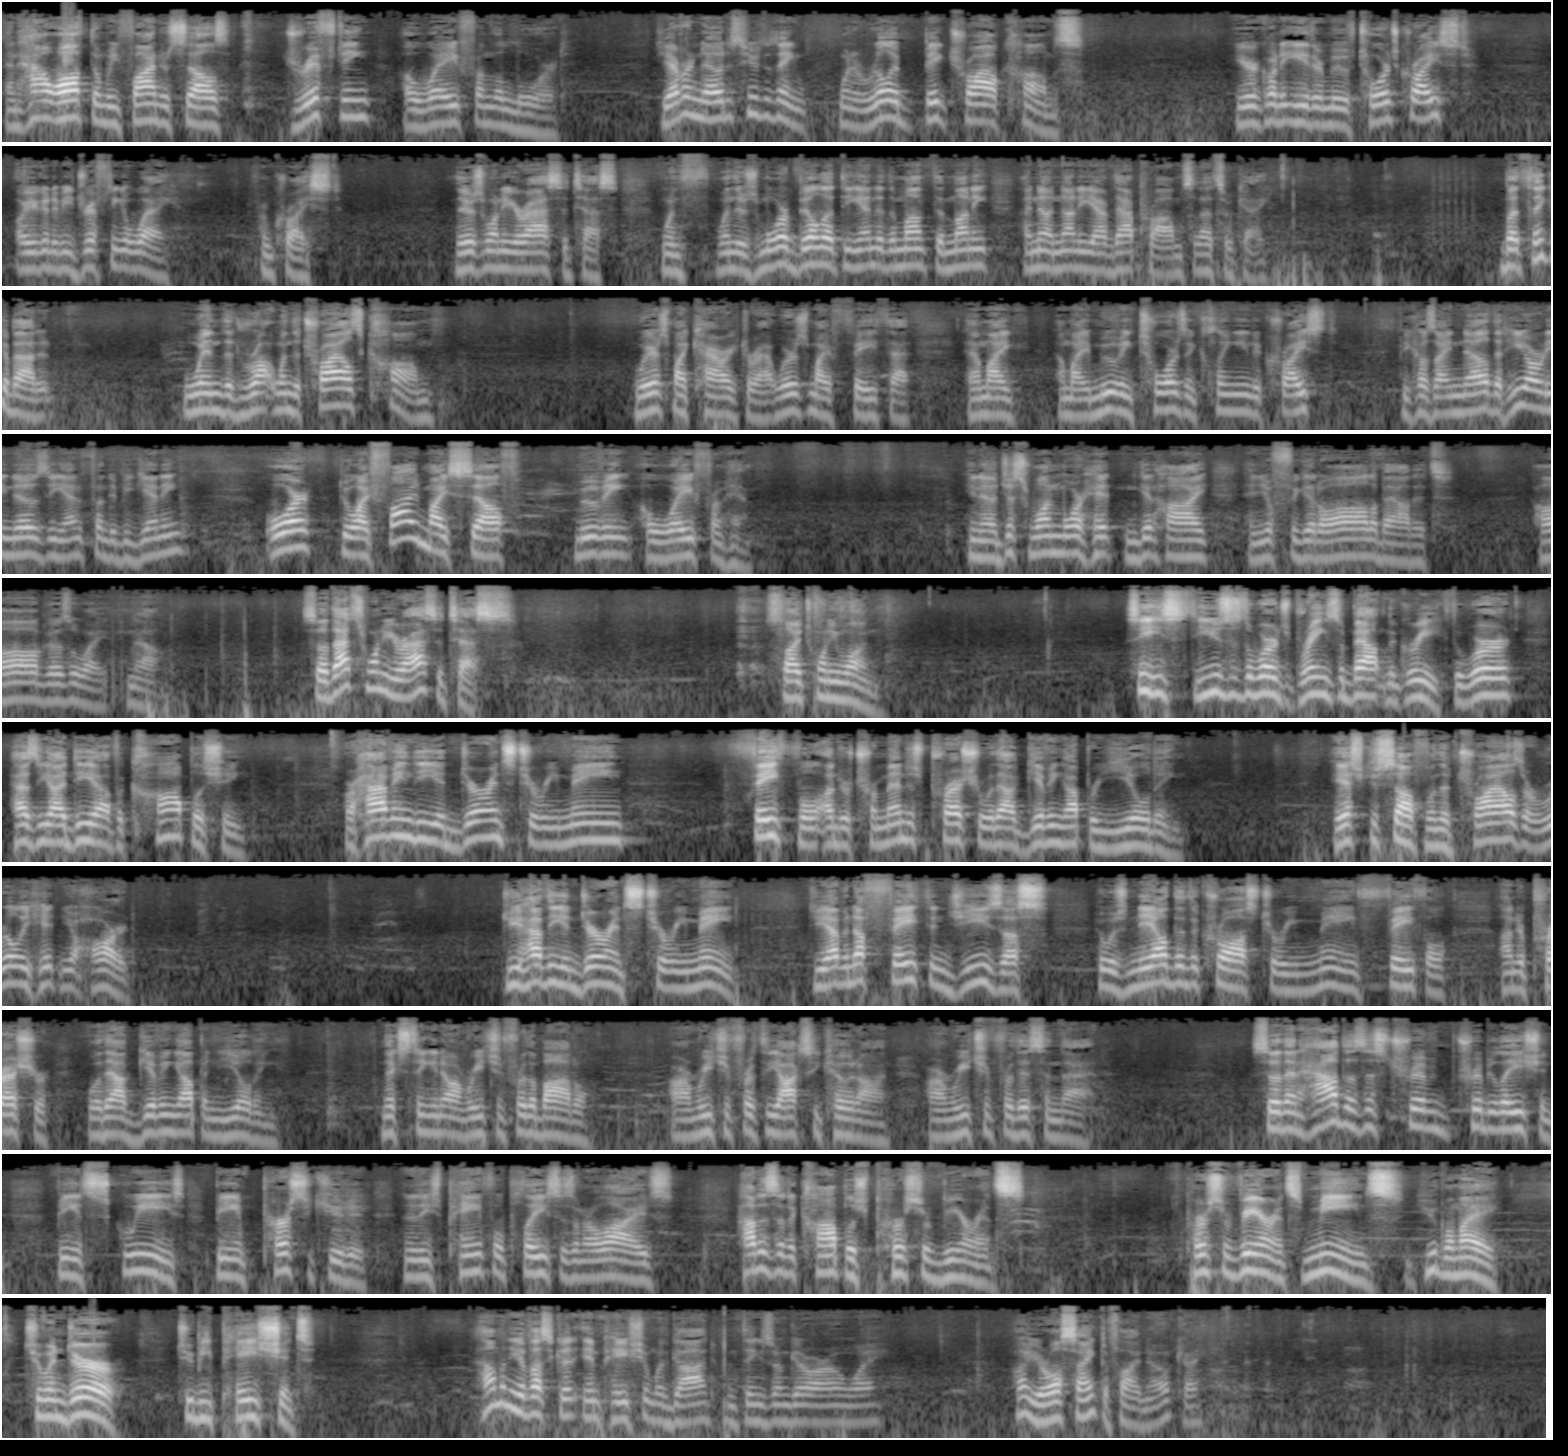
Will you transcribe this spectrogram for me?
and how often we find ourselves drifting away from the Lord. Do you ever notice? Here's the thing when a really big trial comes, you're going to either move towards Christ or you're going to be drifting away from Christ. There's one of your acid tests. When, when there's more bill at the end of the month than money, I know none of you have that problem, so that's okay. But think about it. When the, when the trials come, where's my character at? Where's my faith at? Am I, am I moving towards and clinging to Christ because I know that He already knows the end from the beginning? Or do I find myself moving away from Him? You know, just one more hit and get high, and you'll forget all about it. All goes away. No. So that's one of your acid tests. Slide 21. See, he uses the words brings about in the Greek. The word has the idea of accomplishing or having the endurance to remain faithful under tremendous pressure without giving up or yielding. Ask yourself when the trials are really hitting you hard, do you have the endurance to remain? Do you have enough faith in Jesus, who was nailed to the cross, to remain faithful under pressure without giving up and yielding? Next thing you know, I'm reaching for the bottle, or I'm reaching for the oxycodone, or I'm reaching for this and that. So then, how does this tri- tribulation, being squeezed, being persecuted into these painful places in our lives, how does it accomplish perseverance? Perseverance means, hupomai, to endure, to be patient. How many of us get impatient with God when things don't go our own way? Oh, you're all sanctified now. Okay.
